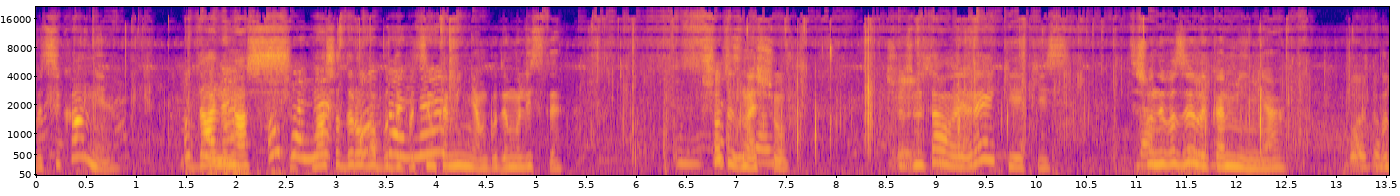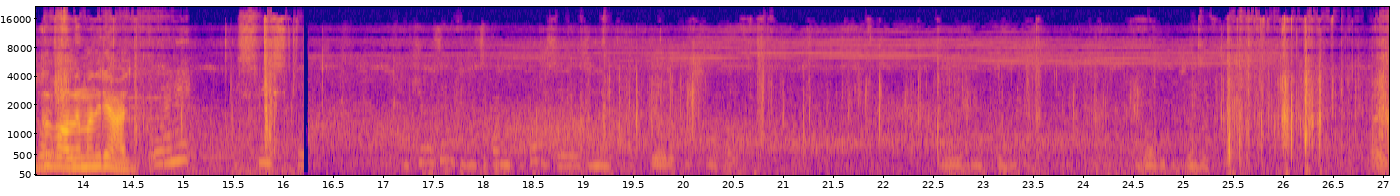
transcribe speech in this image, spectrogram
в ці камні. І далі наш, наша дорога буде по цим камінням, будемо лізти. Що ти знайшов? Щось метали, рейки якісь. Це ж вони возили каміння, будували Монреаль. Вони землетрус. А як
